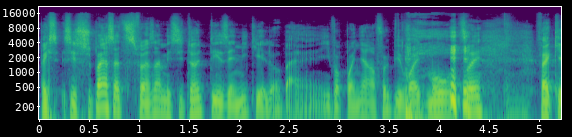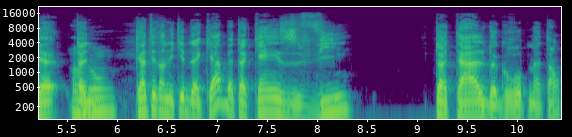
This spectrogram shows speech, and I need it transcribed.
Fait que c'est- super satisfaisant, mais si tu as un de tes amis qui est là, ben, il va pogner en feu puis il va être mort, tu sais. Fait que t'as une- non. quand tu es en équipe de 4, ben, tu as 15 vies totales de groupe, mettons.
